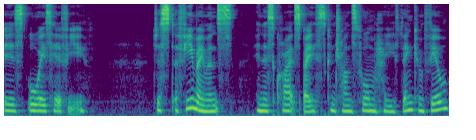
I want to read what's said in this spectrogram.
is always here for you. Just a few moments in this quiet space can transform how you think and feel,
